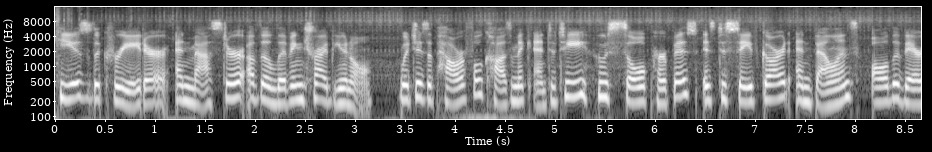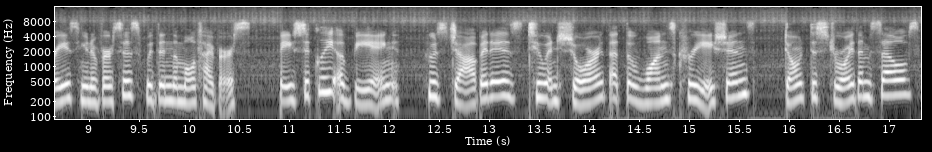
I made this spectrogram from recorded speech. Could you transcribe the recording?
He is the creator and master of the Living Tribunal, which is a powerful cosmic entity whose sole purpose is to safeguard and balance all the various universes within the multiverse. Basically, a being whose job it is to ensure that the One's creations don't destroy themselves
